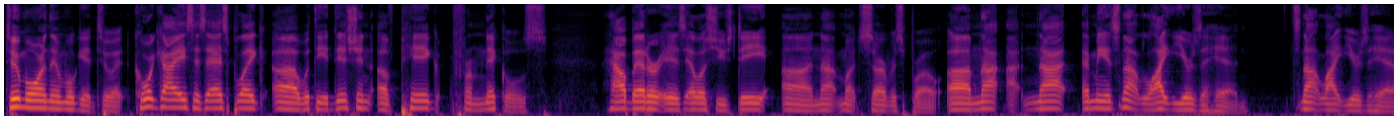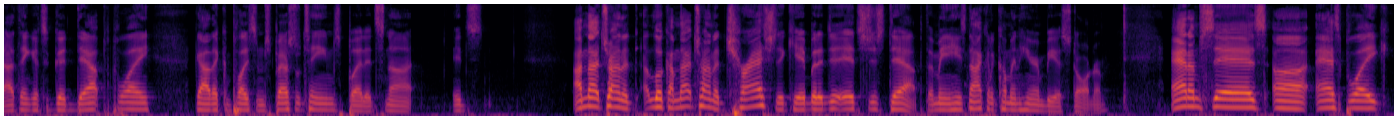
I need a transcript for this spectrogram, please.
Two more and then we'll get to it. Corey Kaye says, ask Blake, uh, with the addition of Pig from Nicholls, how better is LSU's D? Uh, not much service, bro. Um, not, uh, not. I mean, it's not light years ahead. It's not light years ahead. I think it's a good depth play, guy that can play some special teams, but it's not. It's. I'm not trying to look. I'm not trying to trash the kid, but it, it's just depth. I mean, he's not going to come in here and be a starter. Adam says, uh, ask Blake,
